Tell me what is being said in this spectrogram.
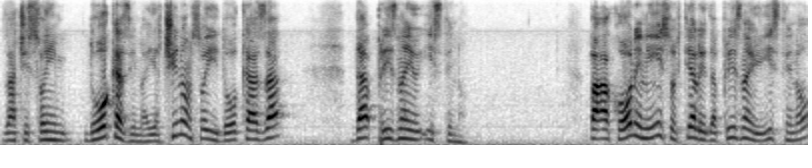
znači svojim dokazima, jačinom svojih dokaza da priznaju istinu. Pa ako oni nisu htjeli da priznaju istinu,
